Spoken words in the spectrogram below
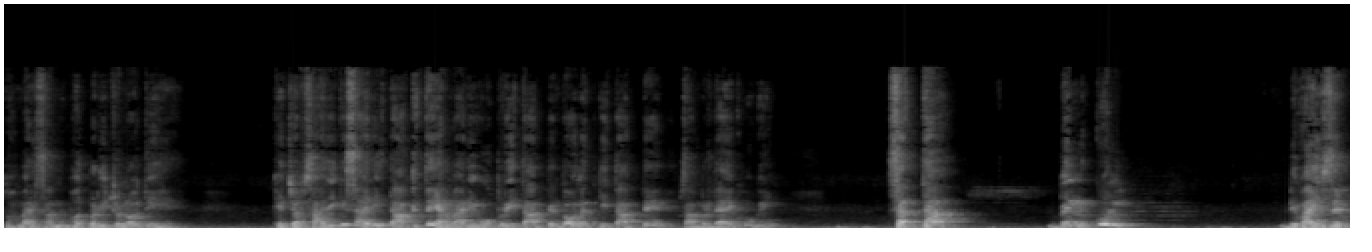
तो हमारे सामने बहुत बड़ी चुनौती है कि जब सारी की सारी ताकतें हमारी, ऊपरी ताकतें, दौलत की ताकतें सांप्रदायिक हो गई, सत्ता बिल्कुल डिवाइसिव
